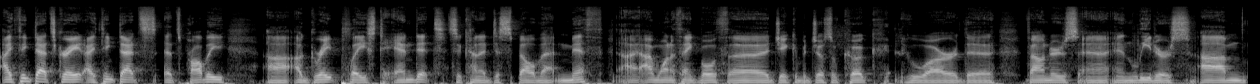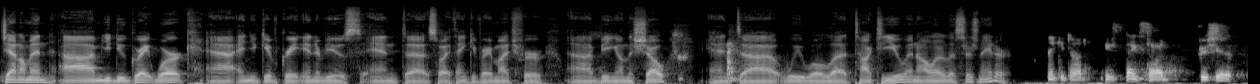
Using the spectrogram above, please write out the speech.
I think that's great. I think that's that's probably uh, a great place to end it to kind of dispel that myth. I, I want to thank both uh, Jacob and Joseph Cooke, who are the founders and, and leaders. Um, gentlemen, um, you do great work and you give great interviews. And so I thank you very much for being on the show. And uh, we will talk to you and all our listeners later. Thank you, Todd. Thanks, Todd. Appreciate it.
